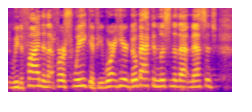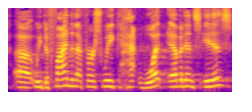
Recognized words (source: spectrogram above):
we defined in that first week, if you weren't here, go back and listen to that message. Uh, we defined in that first week ha- what evidence is,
